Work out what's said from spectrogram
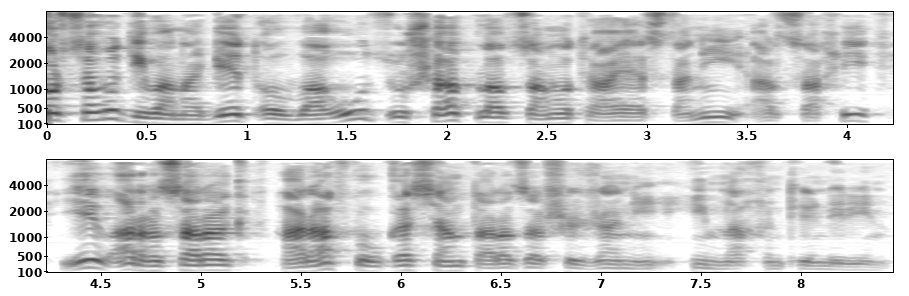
փորձառու դիվանագետ, ով վաղուց ու շատ լավ ծանոթ է Հայաստանի, Արցախի եւ առհասարակ Հարավ-Կովկասյան տարածաշրջանի հիմնախնդիրներին։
